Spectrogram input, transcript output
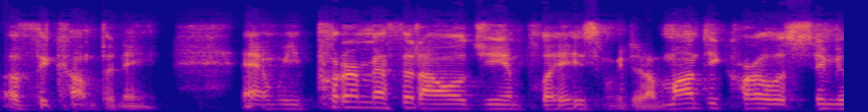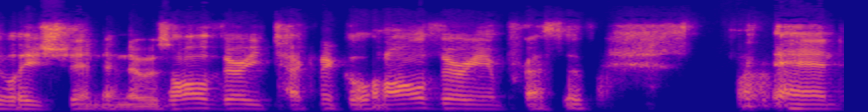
of the company and we put our methodology in place and we did a monte carlo simulation and it was all very technical and all very impressive and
